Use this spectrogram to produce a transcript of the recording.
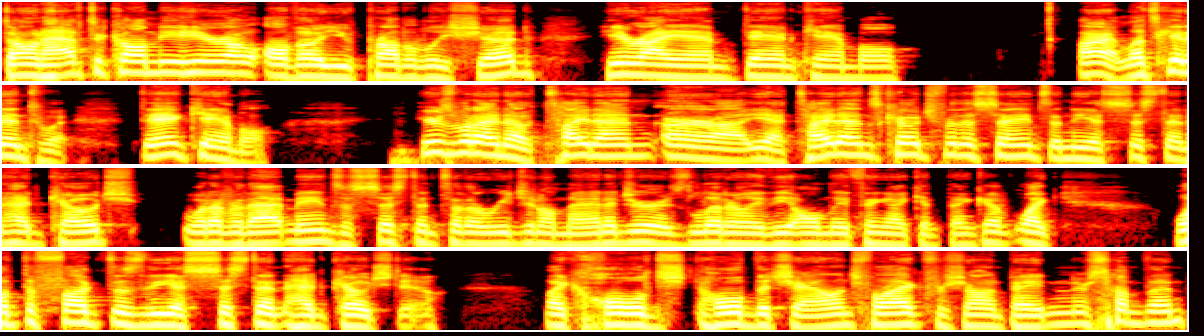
don't have to call me a hero, although you probably should. Here I am, Dan Campbell. All right, let's get into it. Dan Campbell. Here's what I know: tight end, or uh, yeah, tight ends coach for the Saints, and the assistant head coach, whatever that means, assistant to the regional manager, is literally the only thing I can think of. Like, what the fuck does the assistant head coach do? Like hold hold the challenge flag for Sean Payton or something?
